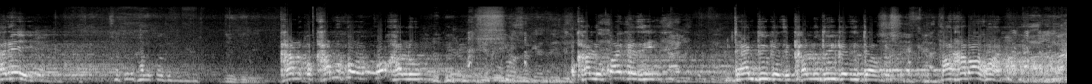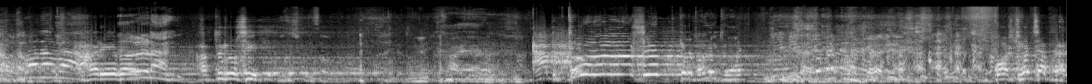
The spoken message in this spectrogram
আরে খালু খালু কয় কেজি? দুই কেজি খালু দুই কেজি আরে আব্দুর রশিদ। আব্দুল ভালোই তো। কষ্ট হচ্ছে আপনার?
